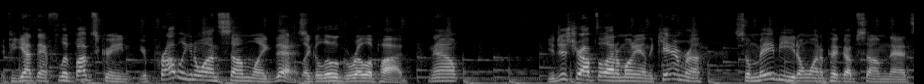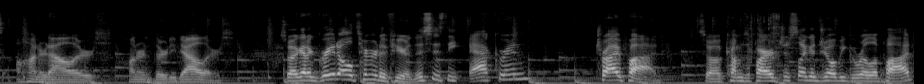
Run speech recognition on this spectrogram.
if you got that flip up screen, you're probably gonna want some like this, like a little GorillaPod. Now, you just dropped a lot of money on the camera, so maybe you don't wanna pick up some that's $100, $130. So I got a great alternative here. This is the Akron tripod. So it comes apart just like a Joby GorillaPod.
